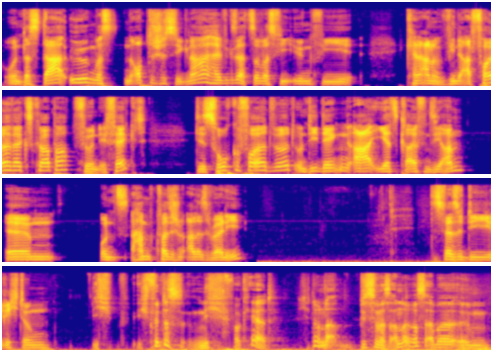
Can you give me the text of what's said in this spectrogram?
Und dass da irgendwas, ein optisches Signal, halt wie gesagt, sowas wie irgendwie, keine Ahnung, wie eine Art Feuerwerkskörper für einen Effekt, das hochgefeuert wird und die denken, ah, jetzt greifen sie an, ähm, und haben quasi schon alles ready. Das wäre so die Richtung. Ich, ich finde das nicht verkehrt. Ich hätte noch ein bisschen was anderes, aber ähm,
